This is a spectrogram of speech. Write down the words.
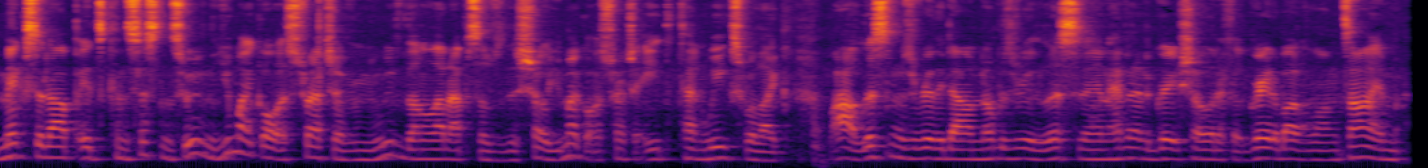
Mix it up. It's consistent. So even you might go a stretch of. I mean, we've done a lot of episodes of the show. You might go a stretch of eight to ten weeks where like, wow, listeners are really down. Nobody's really listening. Haven't had a great show that I feel great about in a long time.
